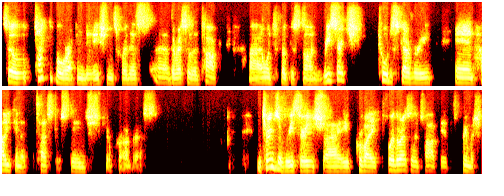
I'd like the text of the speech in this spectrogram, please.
So technical recommendations for this, uh, the rest of the talk, uh, I want to focus on research, tool discovery, and how you can attest or stage your progress. In terms of research, I provide, for the rest of the talk, it's pretty much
